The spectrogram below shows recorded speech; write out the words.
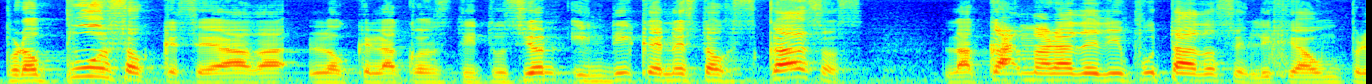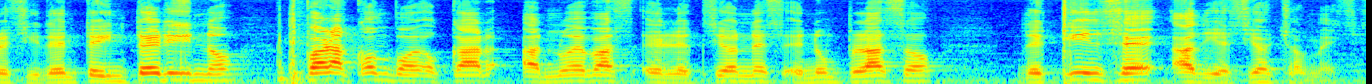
propuso que se haga lo que la Constitución indica en estos casos. La Cámara de Diputados elige a un presidente interino para convocar a nuevas elecciones en un plazo de 15 a 18 meses.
